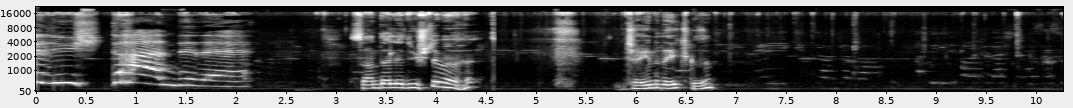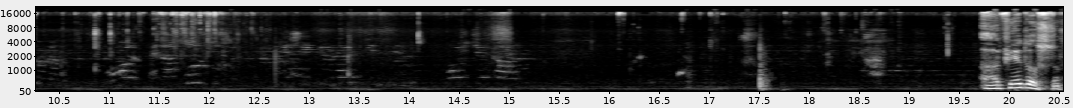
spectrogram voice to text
Düştü düştü hendire. Sandalye düştü mü? Çayını da iç kızım. Afiyet olsun.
